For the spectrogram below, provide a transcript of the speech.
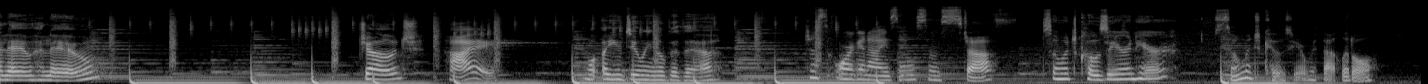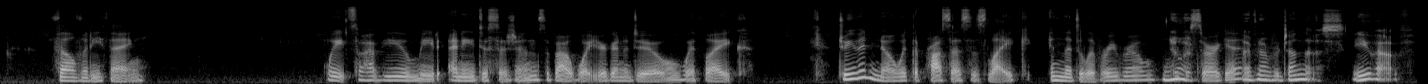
Hello, hello. George, Hi. what are you doing over there? Just organizing some stuff. So much cozier in here. So much cozier with that little velvety thing. Wait, so have you made any decisions about what you're going to do with like do you even know what the process is like in the delivery room with the surrogate? I've never done this. You have.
